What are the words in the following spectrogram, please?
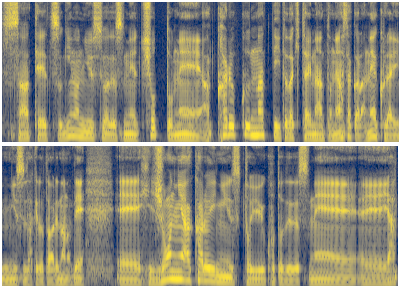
さて次のニュースはですねちょっとね明るくなっていただきたいなとね朝からね暗いニュースだけだとあれなので、えー、非常に明るいニュースということでですね、えやっ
